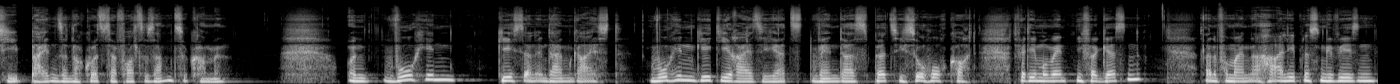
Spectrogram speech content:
die beiden sind noch kurz davor zusammenzukommen. Und wohin gehst du dann in deinem Geist? Wohin geht die Reise jetzt, wenn das plötzlich so hochkocht? Ich werde den Moment nie vergessen. Das ist eine von meinen Aha-Erlebnissen gewesen.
